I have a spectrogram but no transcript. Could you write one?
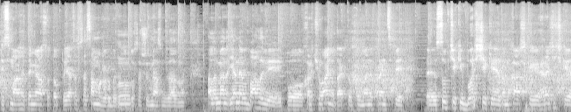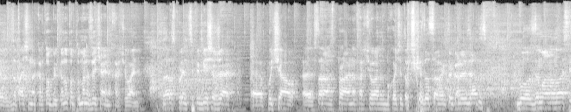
підсмажити м'ясо. Тобто я це все сам можу робити, тобто все, що з м'ясом зв'язано. Але в мене я не вибагливий по харчуванню, так? Тобто в мене, в принципі, супчики, борщики, там кашки, гречечки, запечена картопелька. Ну, тобто в мене звичайне харчування. Зараз, в принципі, більше вже е, почав е, старатися правильно харчуватися, бо хочу трошки за себе, як то кажуть, взятися, бо зима на носі.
